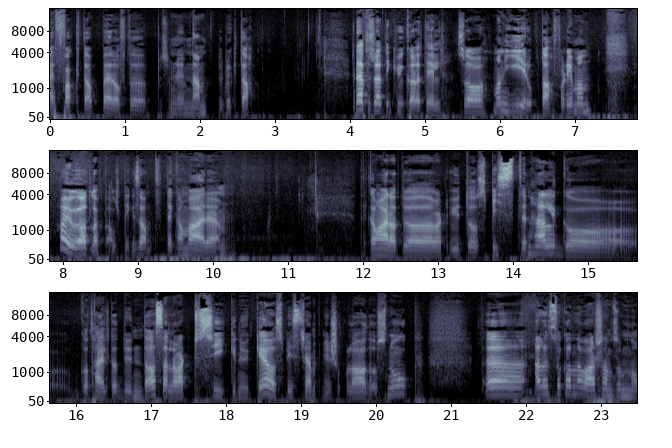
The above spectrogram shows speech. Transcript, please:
I fucked up er det ofte som blir nevnt brukt, da rett og slett de kuka det til. Så man gir opp, da. Fordi man har jo ødelagt alt, ikke sant? Det kan være Det kan være at du har vært ute og spist en helg og gått helt og dundas, eller vært syk en uke og spist kjempemye sjokolade og snop. Uh, eller så kan det være sånn som nå,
